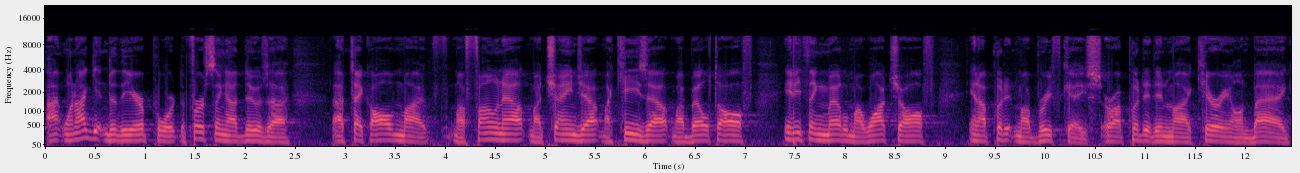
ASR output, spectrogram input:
I, when I get into the airport, the first thing I do is I, I take all my my phone out, my change out, my keys out, my belt off, anything metal, my watch off, and I put it in my briefcase or I put it in my carry-on bag.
